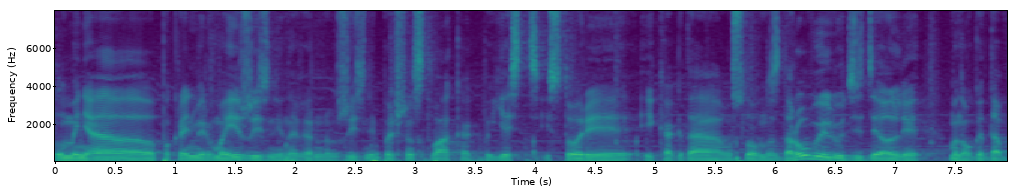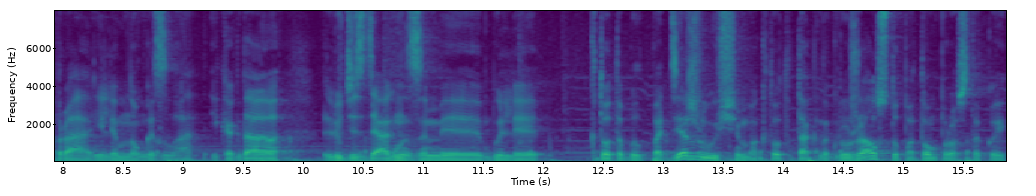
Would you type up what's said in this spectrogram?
у меня, по крайней мере, в моей жизни, наверное, в жизни большинства, как бы есть истории, и когда условно здоровые люди делали много добра или много зла, и когда люди с диагнозами были кто-то был поддерживающим, а кто-то так нагружал, что потом просто такой,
